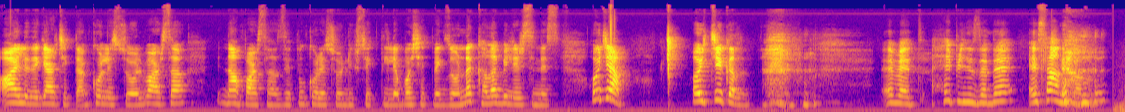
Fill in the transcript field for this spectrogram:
Ailede gerçekten kolesterol varsa ne yaparsanız yapın kolesterol yüksekliğiyle baş etmek zorunda kalabilirsiniz. Hocam hoşçakalın. Evet hepinize de esen kalın.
